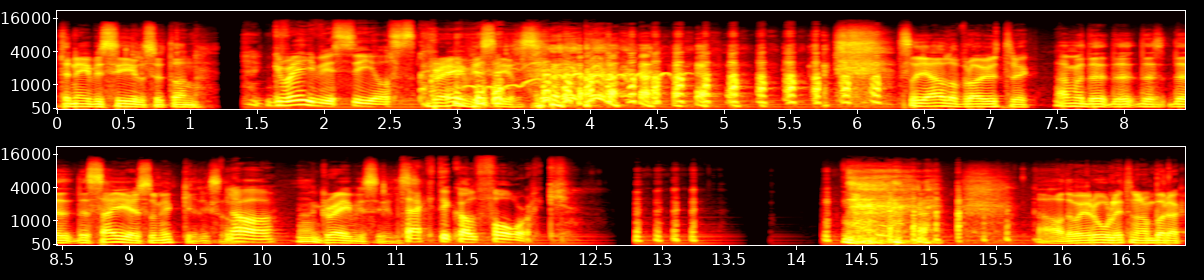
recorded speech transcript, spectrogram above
Inte Navy Seals, utan Gravy seals. Gravy Seals. så jävla bra uttryck. Ja, men det, det, det, det, säger så mycket. Liksom. Ja, Ja, Gravy Seals. tactical fork. Ja, det var ju roligt när de började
